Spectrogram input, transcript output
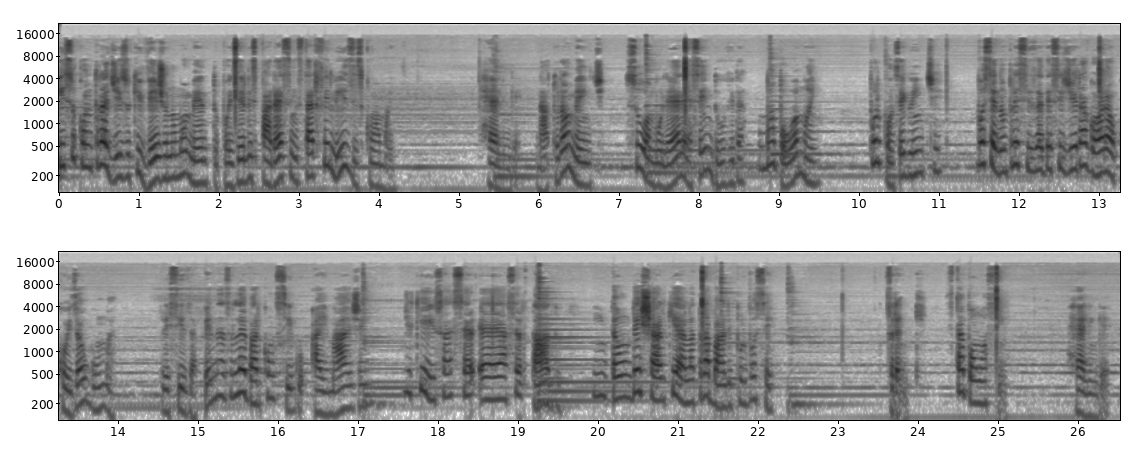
Isso contradiz o que vejo no momento, pois eles parecem estar felizes com a mãe. Hellinger. Naturalmente, sua mulher é sem dúvida uma boa mãe. Por conseguinte, você não precisa decidir agora coisa alguma. Precisa apenas levar consigo a imagem de que isso é, é acertado e então deixar que ela trabalhe por você. Frank. Está bom assim. Hellinger.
